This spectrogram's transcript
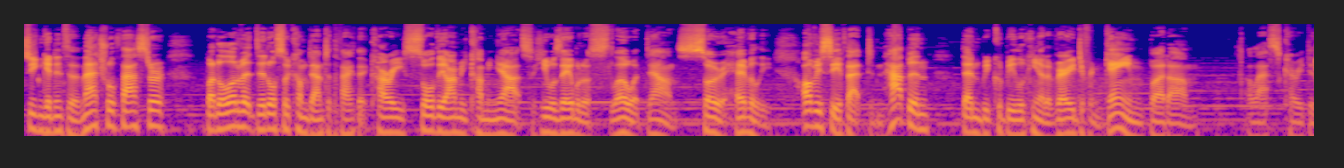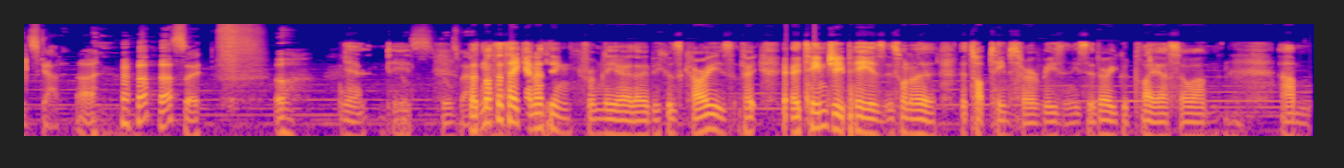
so you can get into the natural faster. But a lot of it did also come down to the fact that Curry saw the army coming out, so he was able to slow it down so heavily. Obviously, if that didn't happen, then we could be looking at a very different game. But um, alas, Curry did scout it. Uh, so, oh, Yeah, indeed. feels. But not to take anything from Neo though, because Curry is very, you know, Team GP is, is one of the, the top teams for a reason. He's a very good player. So um, um,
